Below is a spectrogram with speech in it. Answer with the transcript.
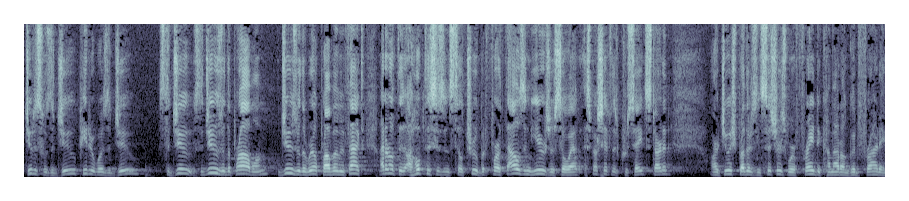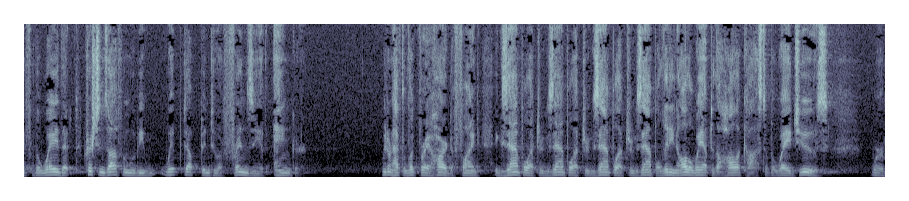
Judas was a Jew. Peter was a Jew. It's the Jews. The Jews are the problem. The Jews are the real problem. In fact, I don't know if this, I hope this isn't still true, but for a thousand years or so, especially after the Crusades started, our Jewish brothers and sisters were afraid to come out on Good Friday for the way that Christians often would be whipped up into a frenzy of anger. We don't have to look very hard to find example after example after example after example, leading all the way up to the Holocaust of the way Jews were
